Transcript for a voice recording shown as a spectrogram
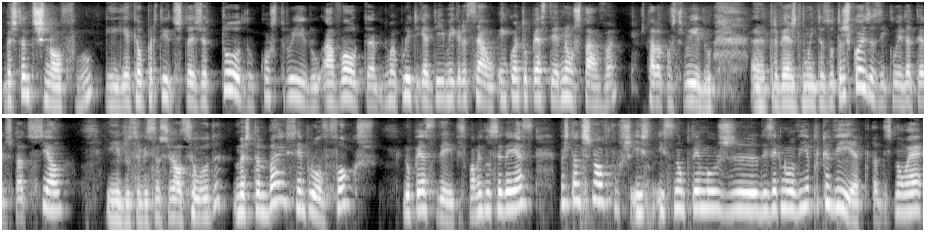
bastante xenófobo e aquele partido esteja todo construído à volta de uma política anti-imigração, enquanto o PSD não estava, estava construído uh, através de muitas outras coisas, incluindo até do Estado Social e do Serviço Nacional de Saúde, mas também sempre houve focos no PSD, principalmente no CDS, bastante xenófobos. Isso, isso não podemos uh, dizer que não havia, porque havia. Portanto, isto não é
